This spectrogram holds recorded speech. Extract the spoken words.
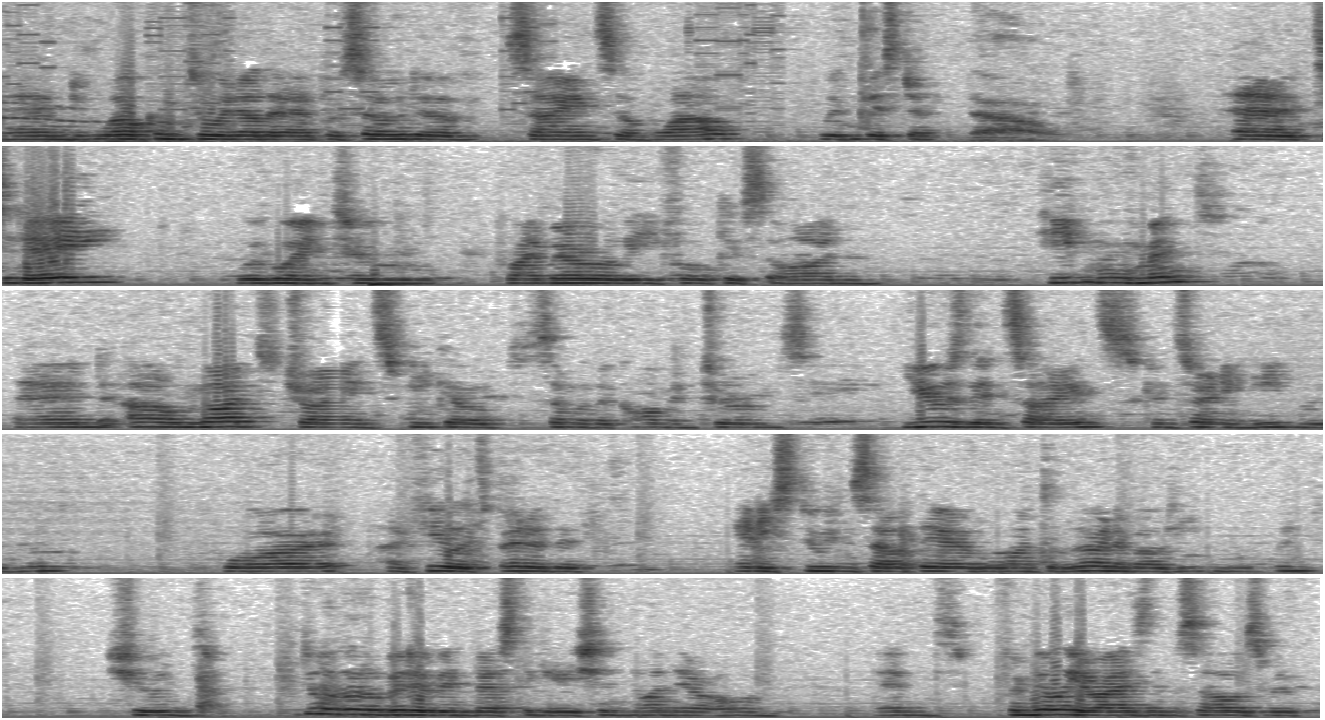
and welcome to another episode of Science of Wow with Mr. Dow, Uh, today, we're going to primarily focus on heat movement, and I'll not try and speak out some of the common terms used in science concerning heat movement, for I feel it's better that any students out there who want to learn about heat movement should do a little bit of investigation on their own and familiarize themselves with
